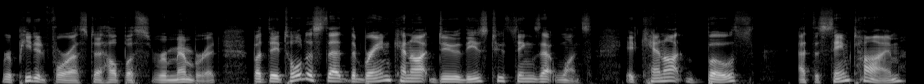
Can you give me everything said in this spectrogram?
repeated for us to help us remember it. But they told us that the brain cannot do these two things at once. It cannot both at the same time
